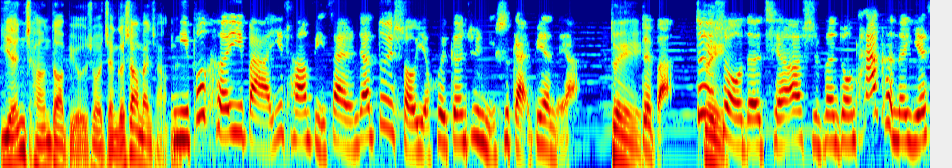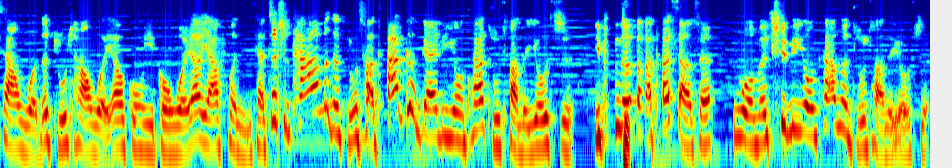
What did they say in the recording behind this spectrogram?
延长到，比如说整个上半场。你不可以把一场比赛，人家对手也会根据你是改变的呀，对，对吧？对手的前二十分钟，他可能也想我的主场我要攻一攻，我要压迫你一下，这是他们的主场，他更该利用他主场的优势。你不能把他想成我们去利用他们主场的优势。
